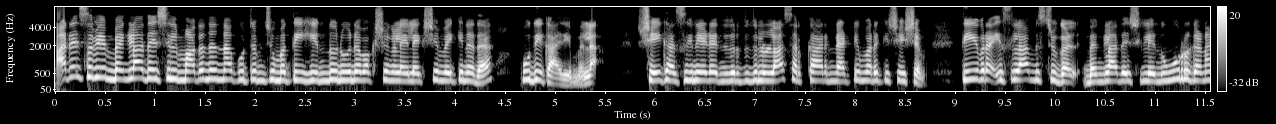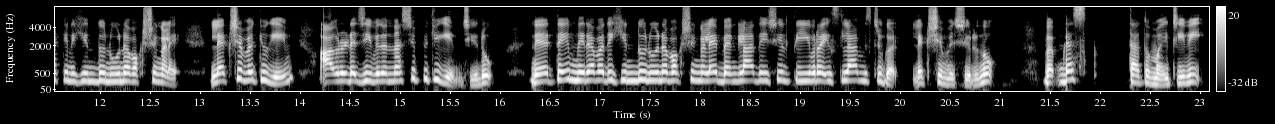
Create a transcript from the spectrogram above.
അതേസമയം ബംഗ്ലാദേശിൽ മതനിന്ന കുറ്റം ചുമത്തി ഹിന്ദു ന്യൂനപക്ഷങ്ങളെ ലക്ഷ്യം വെക്കുന്നത് പുതിയ കാര്യമല്ല. ഷെയ്ഖ് ഹസീനയുടെ നേതൃത്വത്തിലുള്ള സർക്കാരിന്റെ അട്ടിമറിക്ക് ശേഷം തീവ്ര ഇസ്ലാമിസ്റ്റുകൾ ബംഗ്ലാദേശിലെ നൂറുകണക്കിന് ഹിന്ദു ന്യൂനപക്ഷങ്ങളെ ലക്ഷ്യവെക്കുകയും അവരുടെ ജീവിതം നശിപ്പിക്കുകയും ചെയ്തു. നേരത്തെയും നിരവധി ഹിന്ദു ന്യൂനപക്ഷങ്ങളെ ബംഗ്ലാദേശിൽ തീവ്ര ഇസ്ലാമിസ്റ്റുകൾ ലക്ഷ്യം വെച്ചിരുന്നു. വെബ് ഡെസ്ക് തത്തുമൈ ടി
